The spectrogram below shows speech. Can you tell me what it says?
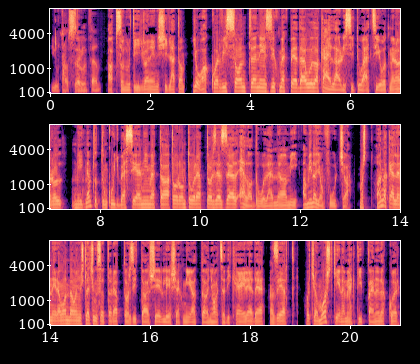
juthat Abszolút. szerintem. Abszolút így van, én is így látom. Jó, akkor viszont nézzük meg például a Kyle Lowry szituációt, mert arról még nem tudtunk úgy beszélni, mert a Toronto Raptors ezzel eladó lenne, ami, ami nagyon furcsa. Most annak ellenére mondom, hogy most lecsúszott a Raptors itt a sérülések miatt a nyolcadik helyre, de azért hogyha most kéne megtippelned, akkor,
